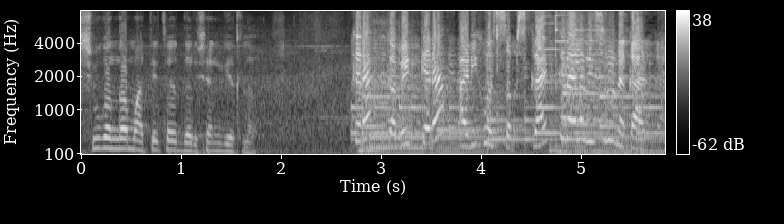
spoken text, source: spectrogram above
शिवगंगा मातेचं दर्शन घेतलं. करा कमेंट करा आणि हो सबस्क्राईब करायला विसरू नका.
